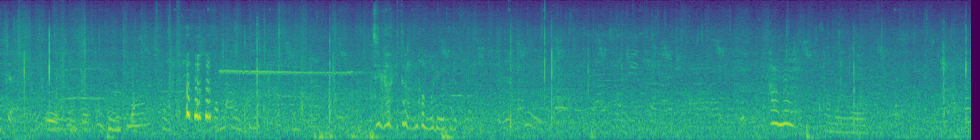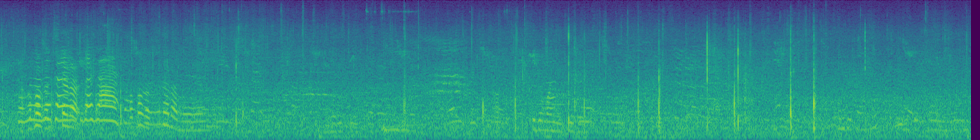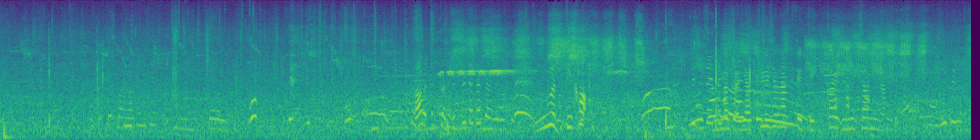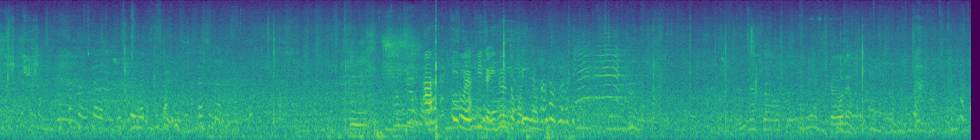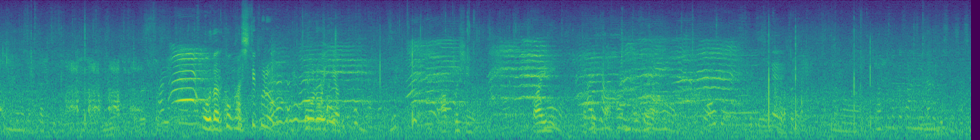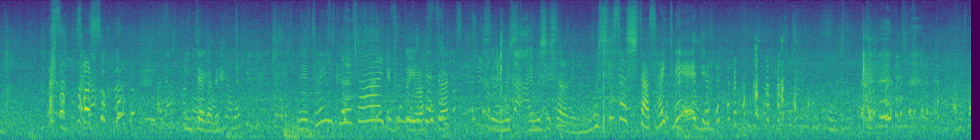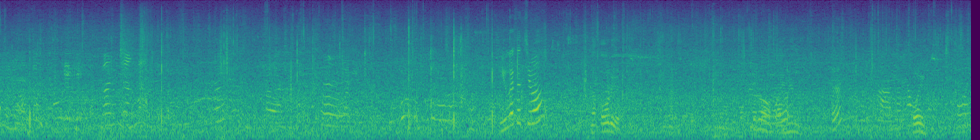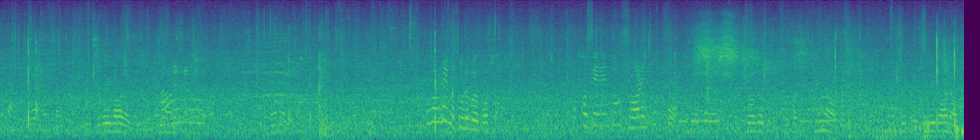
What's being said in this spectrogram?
じゃあ違う人の名前言う寒いパパが来たらパパが来たらね車に行ける あ、うわ、でかっ。なんか野球じゃなくて、でっかい犬ちゃんになってる。あ、そうよ、ひーちゃん犬のとこ行った。こうだ、こう走ってくる。ボール置いてよ。アップシーン。ワイリー。残った。ひーちゃんがね。ね、サインくださいってずっと言わせて。で無視、ね、無視したらね、無視さした最低って言って。夕方ちは？なんかおるよ。遠いそれ側だけこの辺今取ればよかった。ここ青年と座れんとこ。ちょうどみんなずっと一塁側であった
